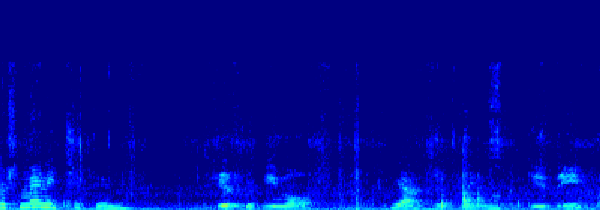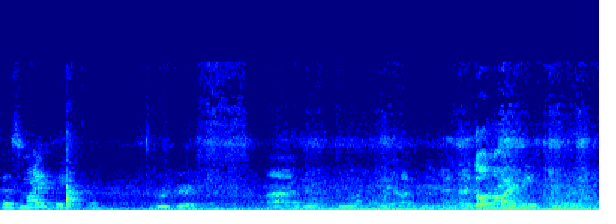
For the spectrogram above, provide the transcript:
There's many chickens. Here's Cookie Yeah, Cookie Kitty. Cause my favorite. Burgers. Uh, there's on here. And I don't know why these two are.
